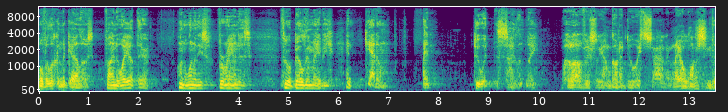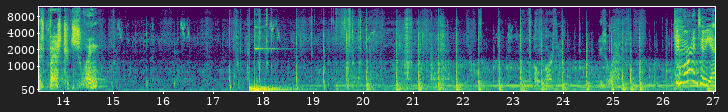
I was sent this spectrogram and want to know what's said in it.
overlooking the gallows. Find a way up there, on one of these verandas, through a building maybe, and get him. And do it silently. Well, obviously, I'm gonna do it silently. I want to see this bastard swing. Oh, Arthur, here's a ladder. Good morning to you.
